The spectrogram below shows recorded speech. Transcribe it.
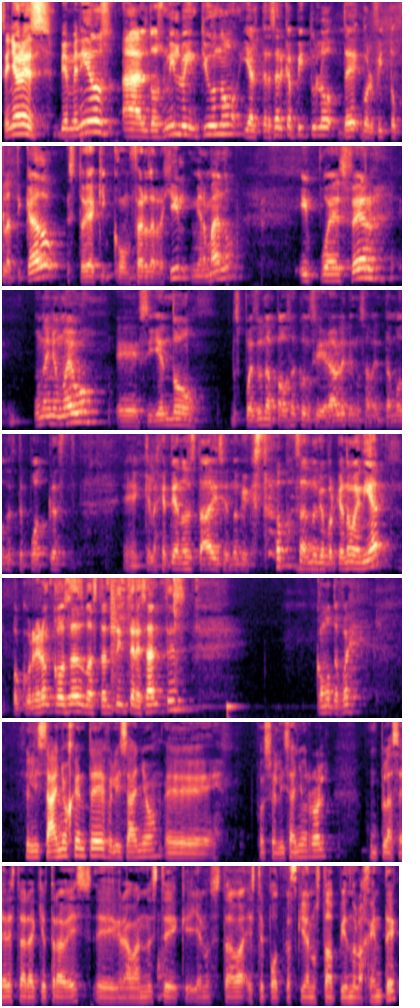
Señores, bienvenidos al 2021 y al tercer capítulo de Golfito Platicado. Estoy aquí con Fer de Regil, mi hermano. Y pues Fer, un año nuevo, eh, siguiendo después de una pausa considerable que nos aventamos de este podcast, eh, que la gente ya nos estaba diciendo qué estaba pasando, que por qué no venía. Ocurrieron cosas bastante interesantes. ¿Cómo te fue? Feliz año, gente, feliz año. Eh, pues feliz año, Rol. Un placer estar aquí otra vez eh, grabando este que ya nos estaba, este podcast que ya nos estaba pidiendo la gente.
